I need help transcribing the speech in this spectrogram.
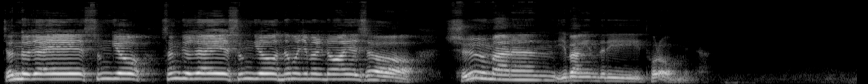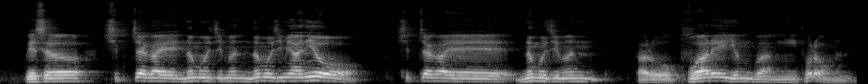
전도자의 순교, 선교자의 순교 넘어짐을 통하여서 수많은 이방인들이 돌아옵니다. 그래서 십자가의 넘어짐은 넘어짐이 아니요 십자가의 넘어짐은 바로 부활의 영광이 돌아오는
